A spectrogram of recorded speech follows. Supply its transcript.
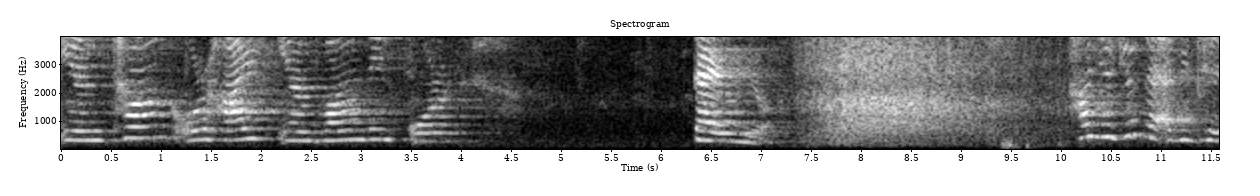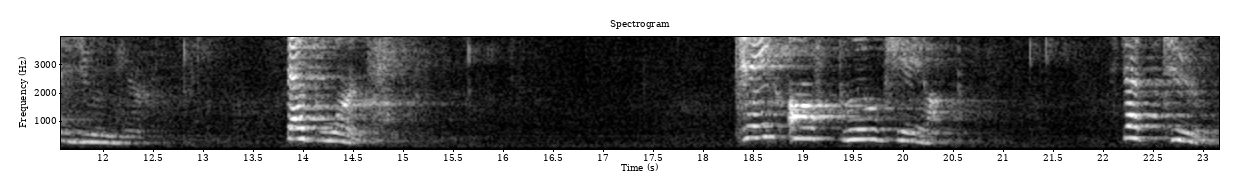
and tongue or hives and vomiting or diarrhea. How do you do the Junior? Step one. Take off blue cap. Step two.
